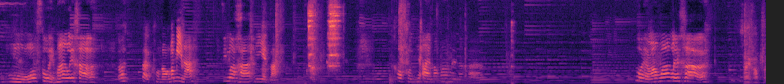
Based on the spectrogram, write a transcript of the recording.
โอ้โห สวยมากเลยค่ะเออแต่ของน้องก็มีนะ จริงเหรอคะ นี่ไงจ๊ะ ขอบคุณพี่ไอายมากๆเลยนะคะ สวยมากๆเลยค่ะ ใช่ครับใบ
